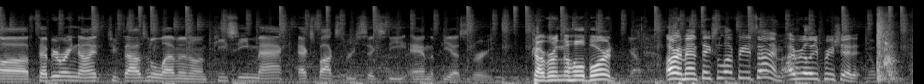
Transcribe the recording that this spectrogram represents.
uh, February 9th, 2011 on PC, Mac, Xbox 360, and the PS3. Covering the whole board. Yep. All right, man. Thanks a lot for your time. I really appreciate it.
